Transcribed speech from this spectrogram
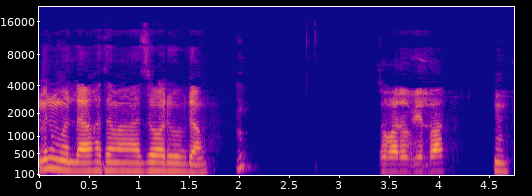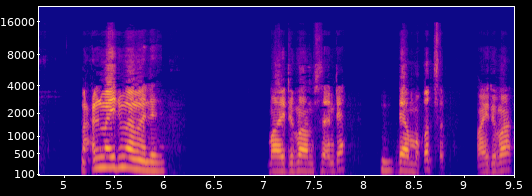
من ولا ختم زوالو بدام زوالو بيلوان؟ مع المايدما مالتي مايدما مسندي دام مقصب مايدما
